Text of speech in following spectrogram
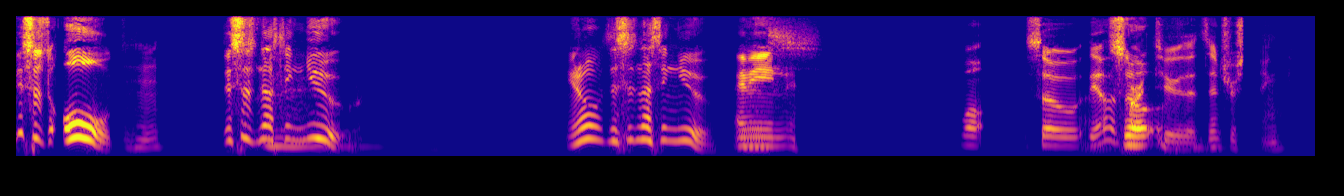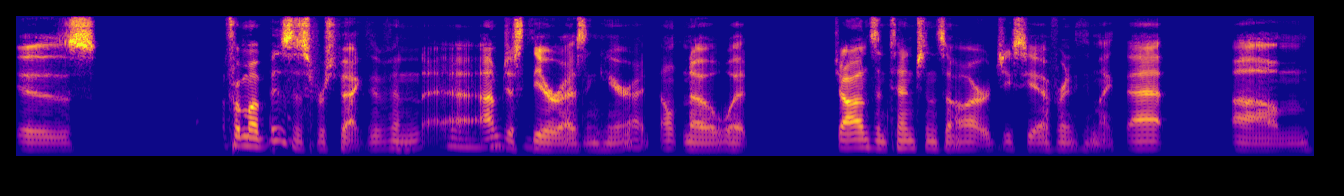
This is old. mhm. This is nothing new. You know, this is nothing new. I mean, Yes. Well, so the other So- part too that's interesting is from a business perspective, and uh, I'm just theorizing here. I don't know what John's intentions are or GCF or anything like that. Um,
